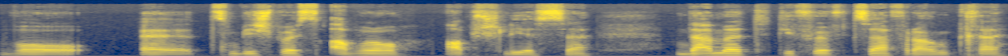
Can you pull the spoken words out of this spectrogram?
die äh, zum Beispiel ein Abo abschließen, nehmt die 15 Franken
